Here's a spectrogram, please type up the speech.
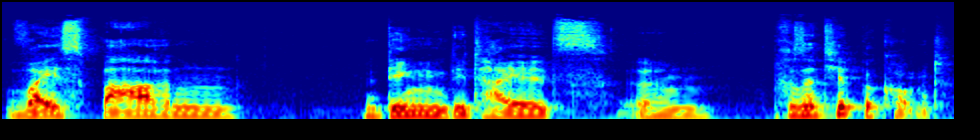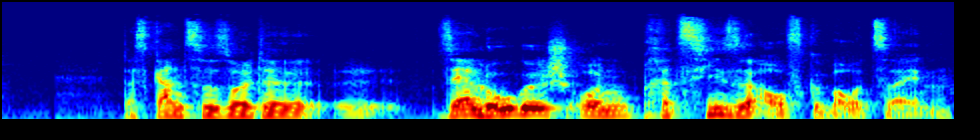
nachweisbaren Dingen, Details ähm, präsentiert bekommt. Das Ganze sollte äh, sehr logisch und präzise aufgebaut sein.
